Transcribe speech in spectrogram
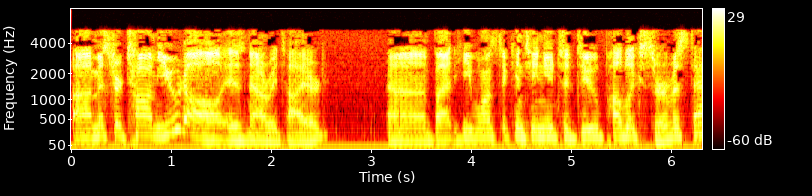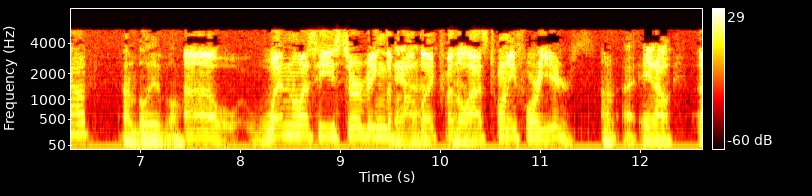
Uh, Mr. Tom Udall is now retired, uh, but he wants to continue to do public service tout. Unbelievable. Uh, when was he serving the Yeah, public for the last 24 years? Uh, you know, Uh,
